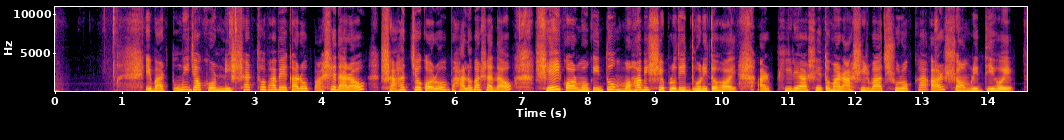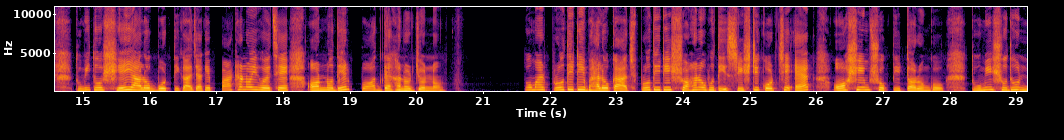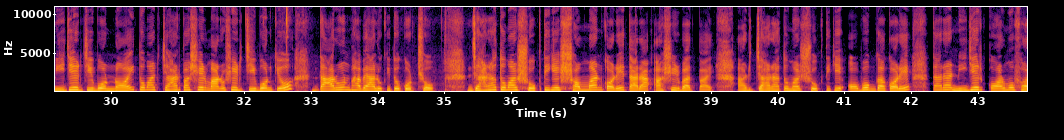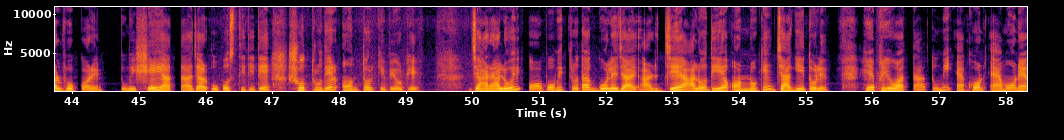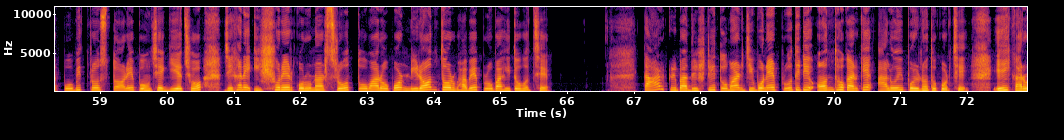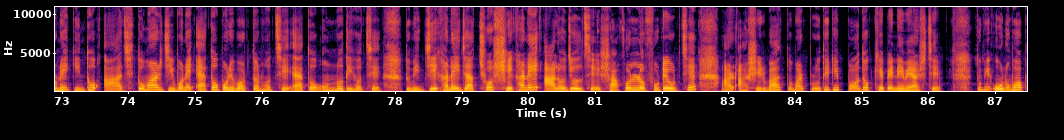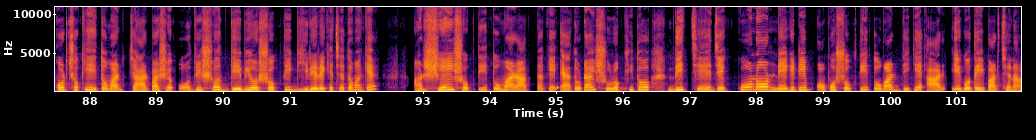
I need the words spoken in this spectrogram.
এবার তুমি যখন নিঃস্বার্থভাবে কারও পাশে দাঁড়াও, সাহায্য করো, ভালোবাসা দাও, সেই কর্ম কিন্তু মহাবিশ্বে প্রতিধ্বনিত হয়। আর ফিরে আসে তোমার আশীর্বাদ, সুরক্ষা আর সমৃদ্ধি হয়ে। তুমি তো সেই আলোকবর্তিকা যাকে পাঠানোই হয়েছে অন্যদের পথ দেখানোর জন্য। তোমার প্রতিটি ভালো কাজ, প্রতিটি সহানুভূতি সৃষ্টি করছে এক অসীম শক্তির তরঙ্গ। তুমি শুধু নিজের জীবন নয়, তোমার চারপাশের মানুষের জীবনকেও দারুণভাবে আলোকিত করছ। যারা তোমার শক্তিকে সম্মান করে, তারা আশীর্বাদ পায়। আর যারা তোমার শক্তিকে অবজ্ঞা করে, তারা নিজের কর্মফল ভোগ করে। তুমি সেই আত্মা যার উপস্থিতিতে শত্রুদের অন্তর কেঁপে ওঠে। যার আলোয় অপবিত্রতা গলে যায় আর যে আলো দিয়ে অন্যকে জাগিয়ে তোলে। হে প্রিয় আত্মা, তুমি এখন এমন এক পবিত্র স্তরে পৌঁছে গিয়েছ যেখানে ঈশ্বরের করুণার স্রোত তোমার ওপর নিরন্তরভাবে প্রবাহিত হচ্ছে। তার কৃপা দৃষ্টি তোমার জীবনের প্রতিটি অন্ধকারকে আলোয় পরিণত করছে। এই কারণেই কিন্তু আজ তোমার জীবনে এত পরিবর্তন হচ্ছে, এত উন্নতি হচ্ছে। তুমি যেখানেই যাচ্ছ, সেখানেই আলো জ্বলছে, সাফল্য ফুটে উঠছে আর আশীর্বাদ তোমার প্রতিটি পদক্ষেপে নেমে আসছে। তুমি অনুভব করছ কি, তোমার চারপাশে অদৃশ্য দেবীয় শক্তি ঘিরে রেখেছে তোমাকে? আর সেই শক্তি তোমার আত্মাকে এতটাই সুরক্ষিত দিচ্ছে যে কোনো নেগেটিভ অপশক্তি তোমার দিকে আর এগোতেই পারছে না।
